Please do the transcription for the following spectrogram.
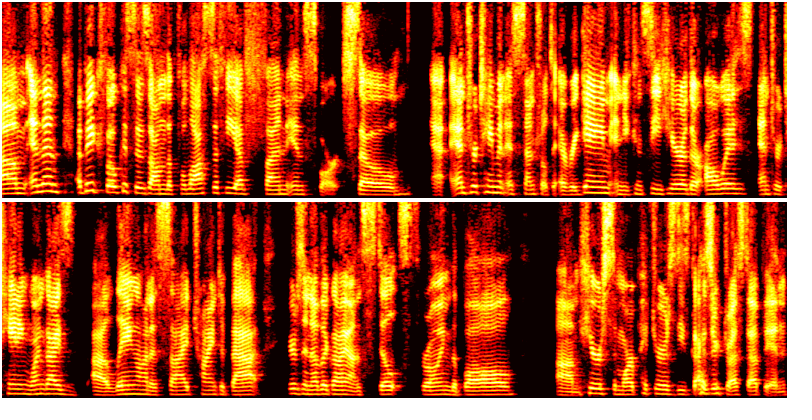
Um, and then a big focus is on the philosophy of fun in sports. So entertainment is central to every game. And you can see here, they're always entertaining. One guy's uh, laying on his side trying to bat. Here's another guy on stilts throwing the ball. Um, here's some more pictures. These guys are dressed up in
